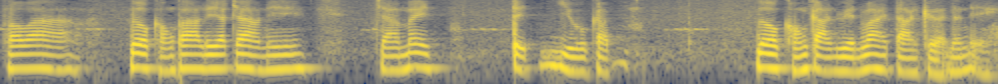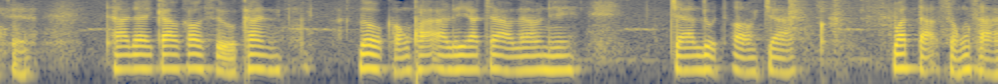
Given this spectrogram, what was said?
เพราะว่าโลกของพระอริยเจ้านี้ จะไม่ติดอยู่กับโลกของการเวียนว่ายตายเกิดนั่นเอง ถ้าได้ก้าวเข้าสู่ขั้นโลกของพระอริยเจ้าแล้วนี้ จะหลุดออกจากวัฏสงสาร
